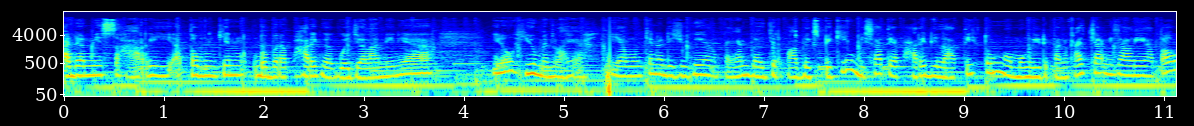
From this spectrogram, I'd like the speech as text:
ada miss sehari atau mungkin beberapa hari nggak gue jalanin ya. You know human lah ya. Ya mungkin ada juga yang pengen belajar public speaking bisa tiap hari dilatih tuh ngomong di depan kaca misalnya atau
